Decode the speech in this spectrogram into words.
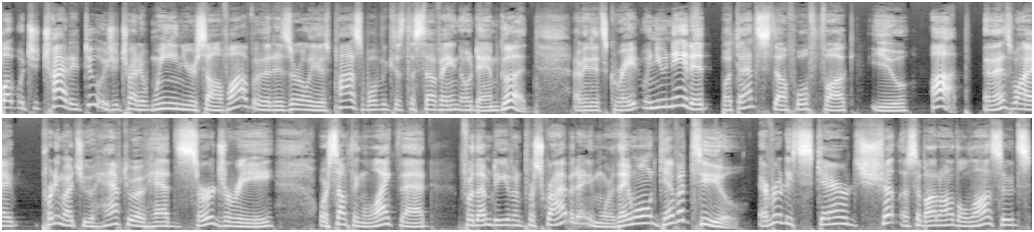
But what you try to do is you try to wean yourself off of it as early as possible because the stuff ain't no damn good. I mean, it's great when you need it, but that stuff will fuck you up. And that's why pretty much you have to have had surgery or something like that for them to even prescribe it anymore. They won't give it to you. Everybody's scared shitless about all the lawsuits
